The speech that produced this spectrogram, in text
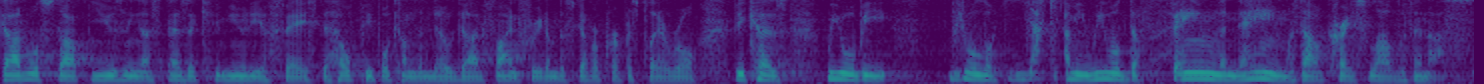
God will stop using us as a community of faith to help people come to know God, find freedom, discover purpose, play a role. Because we will be, we will look yucky. I mean, we will defame the name without Christ's love within us.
